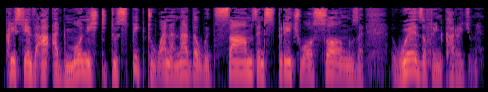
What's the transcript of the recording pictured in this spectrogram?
Christians are admonished to speak to one another with psalms and spiritual songs, words of encouragement.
